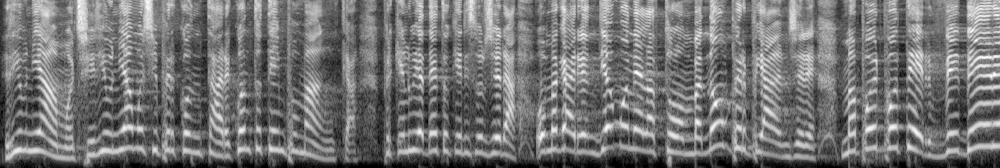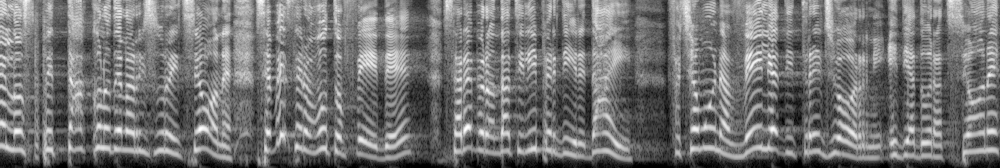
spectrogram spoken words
Riuniamoci, riuniamoci per contare quanto tempo manca, perché lui ha detto che risorgerà. O magari andiamo nella tomba non per piangere, ma per poter vedere lo spettacolo della risurrezione. Se avessero avuto fede, sarebbero andati lì per dire, dai, facciamo una veglia di tre giorni e di adorazione.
